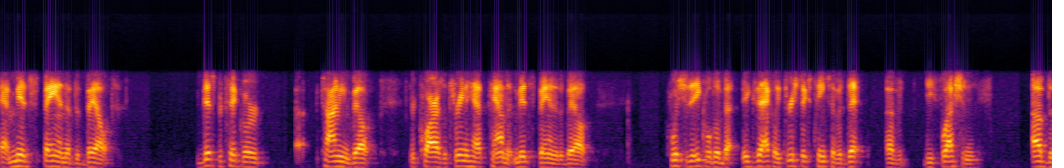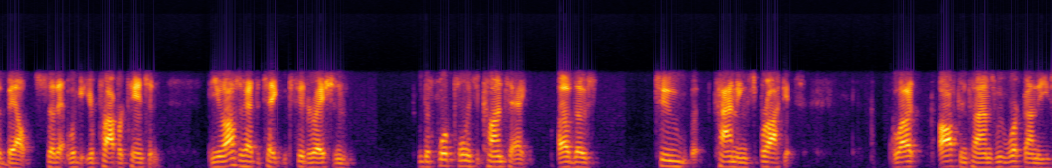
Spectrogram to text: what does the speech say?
at mid-span of the belt. This particular uh, timing belt requires a three and a half pound at mid-span of the belt, which is equal to about exactly three sixteenths of a de- of deflection of the belt, so that we'll get your proper tension. And you also have to take consideration the four points of contact of those two timing sprockets. A lot, oftentimes, we work on these,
